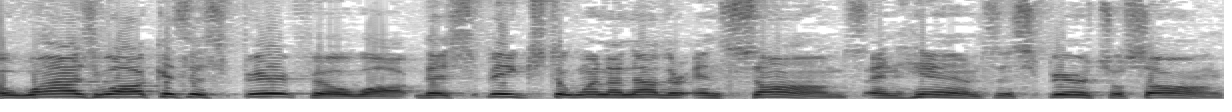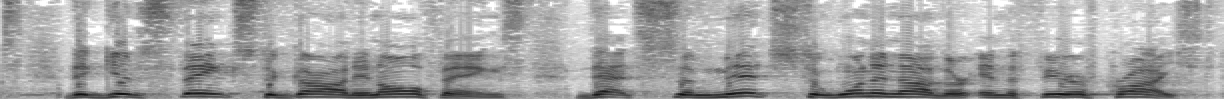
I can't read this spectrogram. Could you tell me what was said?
A wise walk is a spirit filled walk that speaks to one another in psalms and hymns and spiritual songs, that gives thanks to God in all things, that submits to one another in the fear of Christ.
